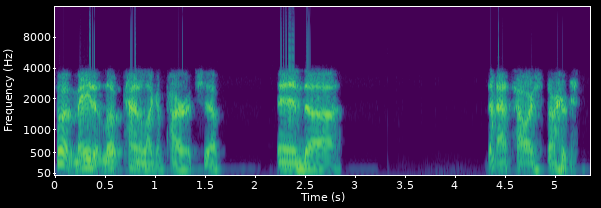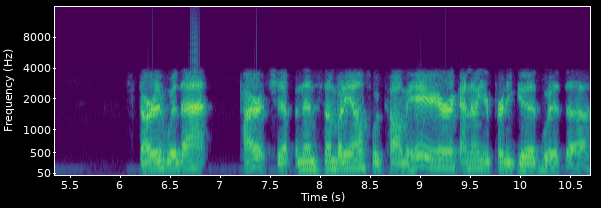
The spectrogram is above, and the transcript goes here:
so it made it look kind of like a pirate ship. And uh, that's how I started. Started with that pirate ship, and then somebody else would call me, "Hey, Eric, I know you're pretty good with, uh,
